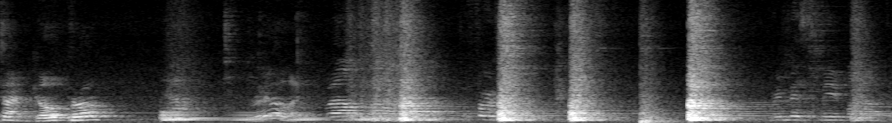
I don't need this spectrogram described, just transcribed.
this on GoPro? Yeah. Really? Well, uh, the first. We missed me, Mom.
